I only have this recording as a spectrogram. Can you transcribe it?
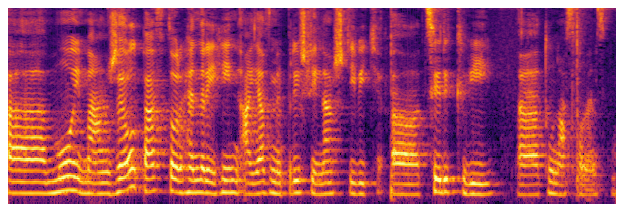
Uh, môj manžel, pastor Henry Hinn a ja sme prišli navštíviť uh, cirkvi uh, tu na Slovensku.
